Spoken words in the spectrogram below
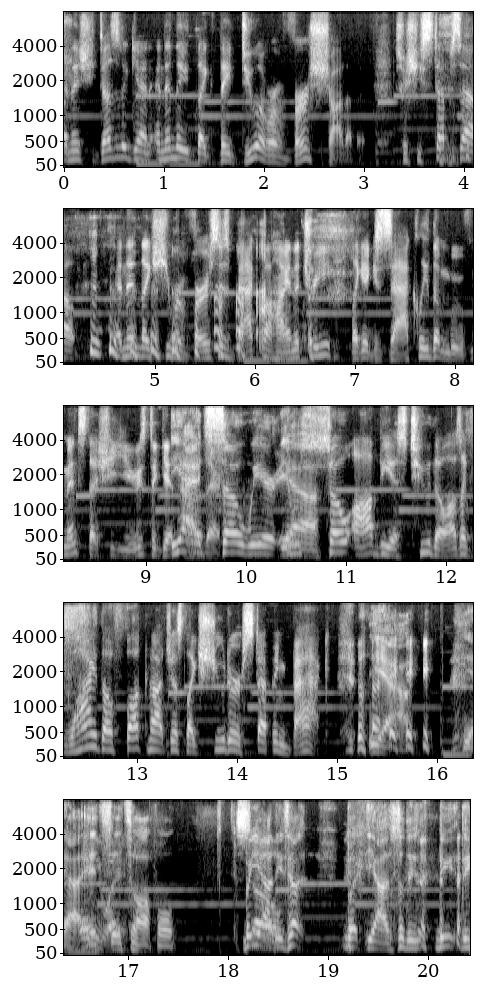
and then she does it again and then they like they do a reverse shot of it. So she steps out and then like she reverses back behind the tree like exactly the movements that she used to get yeah, out of it's there. so weird. It Yeah, was so obvious too, though. I was like, why the fuck not just like shoot her stepping back? Yeah. yeah, it's Anyway. it's awful. But yeah, these are, but yeah, so these the, the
